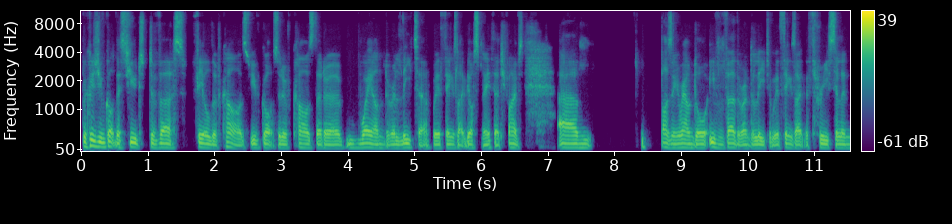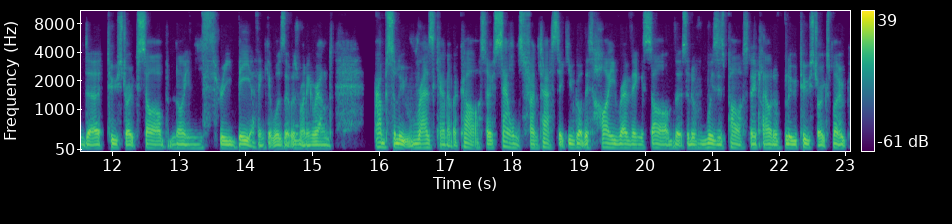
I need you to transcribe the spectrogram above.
Because you've got this huge diverse field of cars you've got sort of cars that are way under a litre with things like the austin a35s um, buzzing around or even further under litre with things like the three cylinder two stroke saab 93b i think it was that was running around absolute razcan of a car. So sounds fantastic. You've got this high revving Saab that sort of whizzes past in a cloud of blue two stroke smoke,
